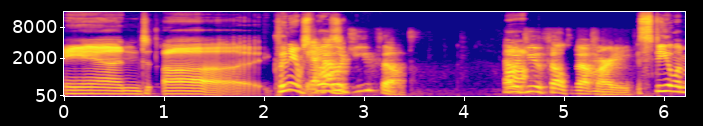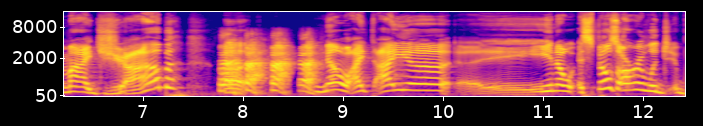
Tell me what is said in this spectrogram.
and uh, cleaning up Yeah, how would you felt? How Uh, would you have felt about Marty? stealing my job. No, I, I, uh, you know, spills are legit,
